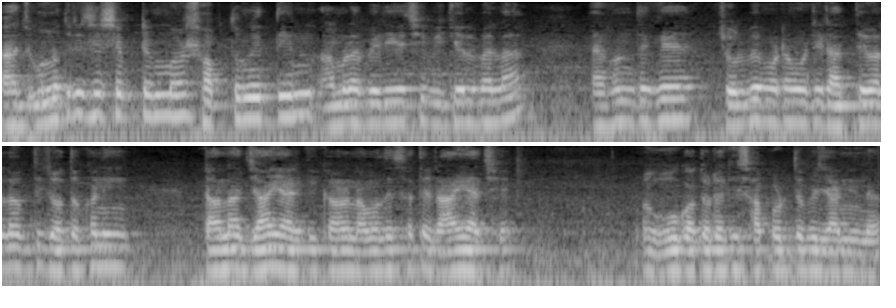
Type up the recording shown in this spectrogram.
আজ উনত্রিশে সেপ্টেম্বর সপ্তমীর দিন আমরা বেরিয়েছি বিকেলবেলা। এখন থেকে চলবে মোটামুটি রাত্রিবেলা অবধি, যতখানি টানা যায় আর কি, কারণ আমাদের সাথে রায় আছে। ও- কতটা কি সাপোর্ট দেবে জানি না।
